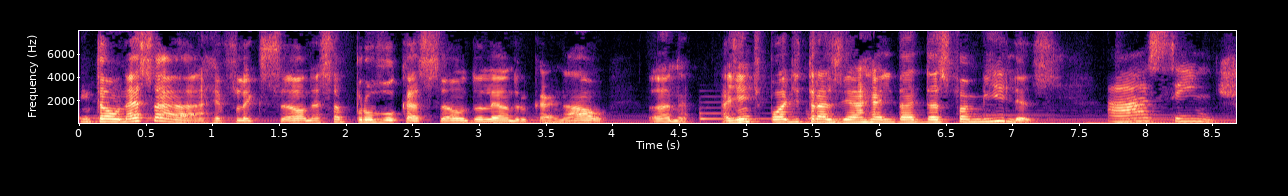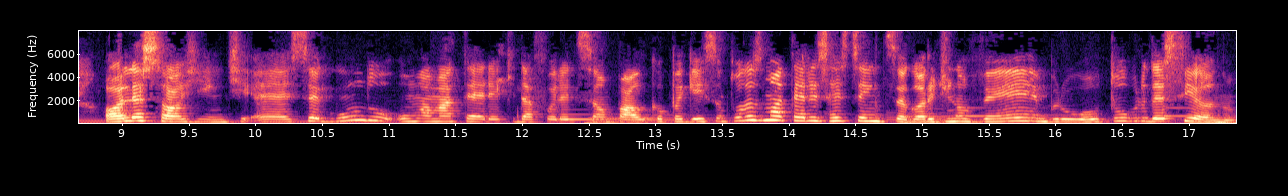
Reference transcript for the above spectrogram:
Então, nessa reflexão, nessa provocação do Leandro Carnal, Ana, a gente pode trazer a realidade das famílias. Ah, sim. Olha só, gente. É, segundo uma matéria aqui da Folha de São Paulo que eu peguei, são todas matérias recentes, agora de novembro, outubro desse ano.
